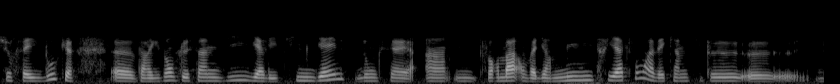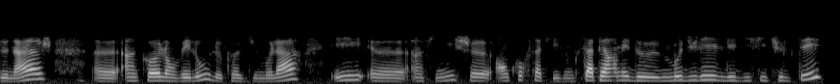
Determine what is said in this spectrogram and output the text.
sur Facebook. Euh, par exemple, le samedi, il y a les Team Games, donc c'est un format, on va dire, mini triathlon avec un petit peu euh, de nage, euh, un col en vélo, le col du Mollard, et un finish en course à pied. Donc ça permet de moduler les difficultés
